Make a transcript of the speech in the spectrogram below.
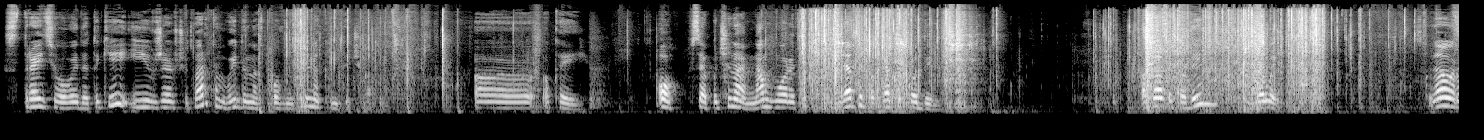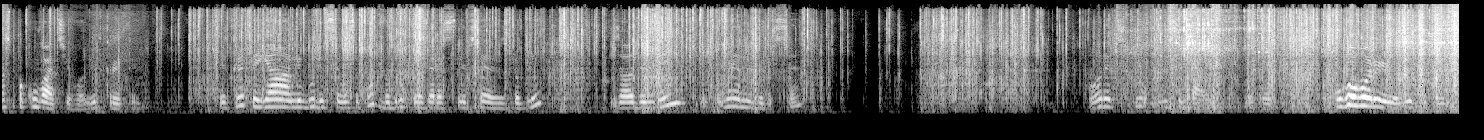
з третього вийде такий, і вже в четвертому вийде у нас повноцінна квіточка. Е, окей. О, все, починаємо. Нам говорить взяти пакетик 1. Пакетик 1 взяли. Сказали розпакувати його, відкрити. Відкрити я не буду все висипати, бо вдруг я зараз не все зроблю за один день, і тому я не буду все. Говорить, ну, висипаю. Поговорили, висипаємо.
